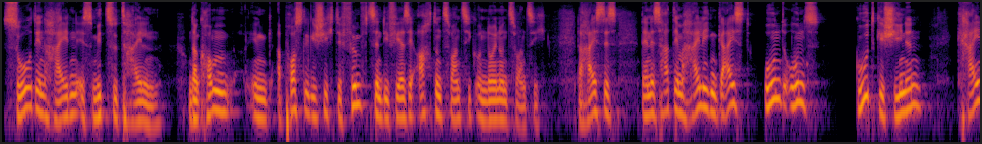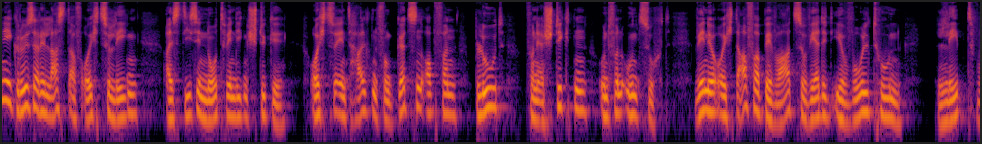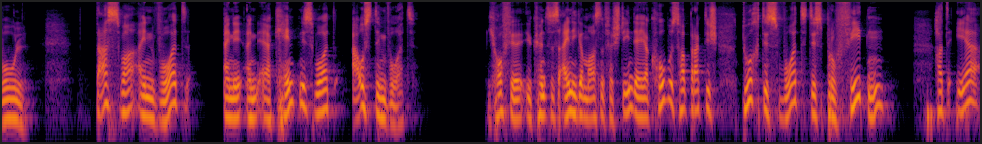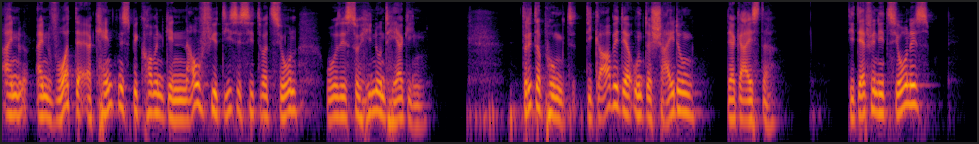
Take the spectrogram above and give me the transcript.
so den Heiden es mitzuteilen. Und dann kommen in Apostelgeschichte 15 die Verse 28 und 29. Da heißt es, denn es hat dem Heiligen Geist und uns gut geschienen, keine größere Last auf euch zu legen als diese notwendigen Stücke, euch zu enthalten von Götzenopfern, Blut, von Erstickten und von Unzucht wenn ihr euch davor bewahrt, so werdet ihr wohl tun. Lebt wohl. Das war ein Wort, eine, ein Erkenntniswort aus dem Wort. Ich hoffe, ihr könnt es einigermaßen verstehen. Der Jakobus hat praktisch durch das Wort des Propheten, hat er ein, ein Wort der Erkenntnis bekommen, genau für diese Situation, wo es so hin und her ging. Dritter Punkt, die Gabe der Unterscheidung der Geister. Die Definition ist,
